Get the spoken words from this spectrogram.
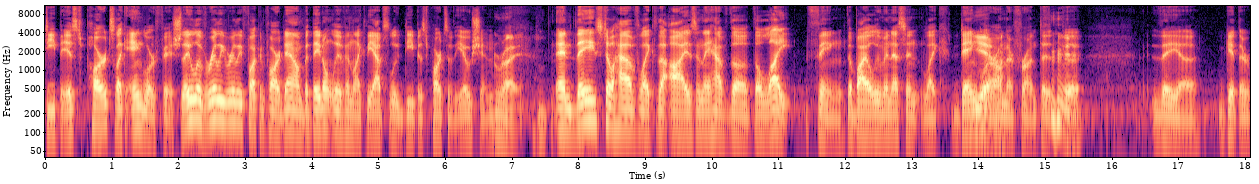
deepest parts, like anglerfish. They live really, really fucking far down, but they don't live in like the absolute deepest parts of the ocean. Right. And they still have like the eyes, and they have the the light thing, the bioluminescent like dangler Yeah. on their front that the, they uh, get their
